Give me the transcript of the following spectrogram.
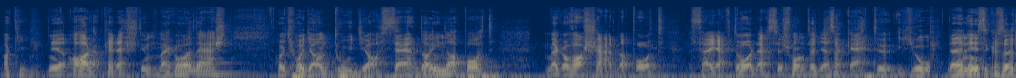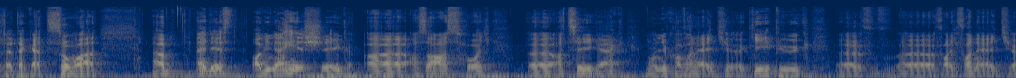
akinél arra kerestünk megoldást, hogy hogyan tudja a szerdai napot, meg a vasárnapot feljebb tornász, és mondta, hogy ez a kettő jó. De nézzük az ötleteket. Szóval egyrészt, ami nehézség, az az, hogy a cégek, mondjuk ha van egy uh, vagy van egy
